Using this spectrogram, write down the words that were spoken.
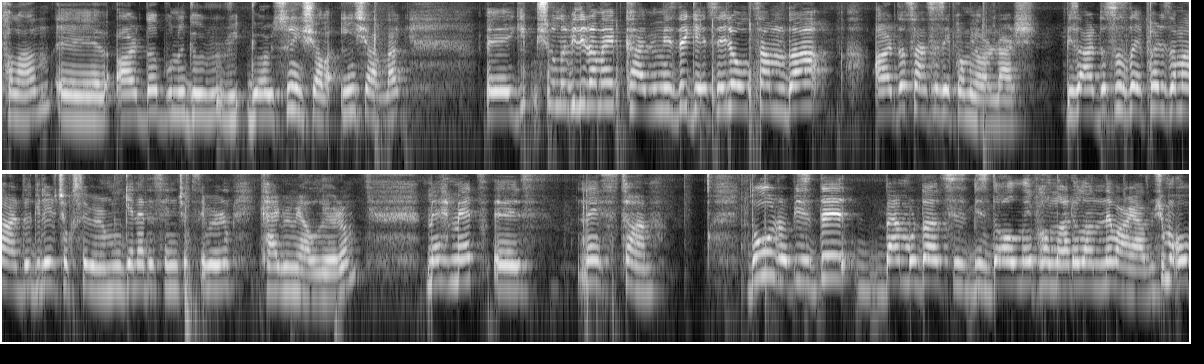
falan. E, Arda bunu görür, görsün inşallah. İnşallah. E, gitmiş olabilir ama hep kalbimizde. GS'li olsam da Arda sensiz yapamıyorlar. Biz Arda'sız da yaparız ama Arda Güler'i çok seviyorum. Gene de seni çok seviyorum. Kalbimi yolluyorum. Mehmet, e, neyse tamam. Doğru bizde ben burada siz bizde olmayıp onlarda olan ne var yazmışım. O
